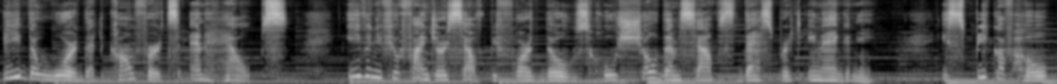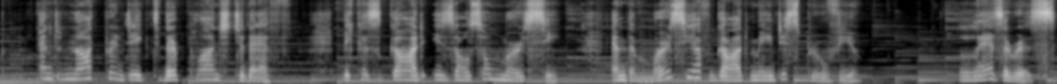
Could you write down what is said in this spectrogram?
Be the word that comforts and helps, even if you find yourself before those who show themselves desperate in agony. Speak of hope and do not predict their plunge to death, because God is also mercy and the mercy of God may disprove you. Lazarus,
